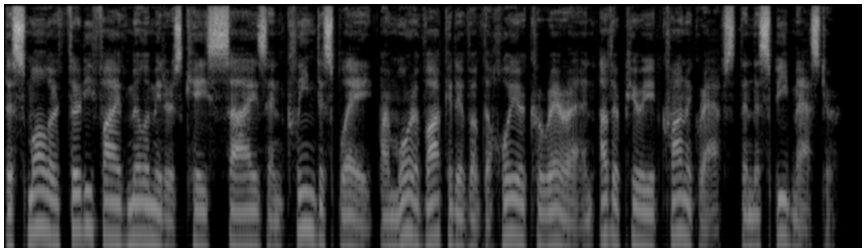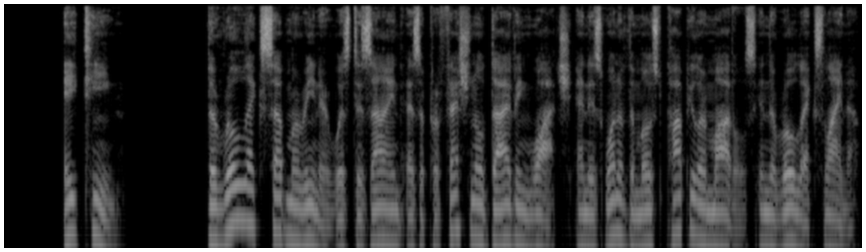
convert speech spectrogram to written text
the smaller 35mm case size and clean display are more evocative of the Heuer Carrera and other period chronographs than the Speedmaster. 18. The Rolex Submariner was designed as a professional diving watch and is one of the most popular models in the Rolex lineup.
